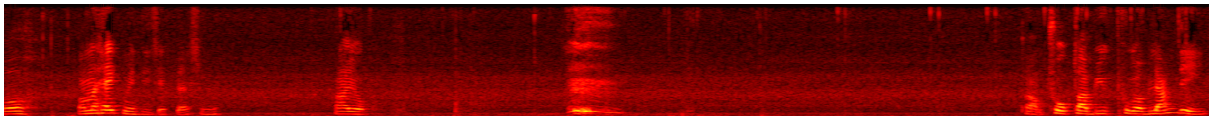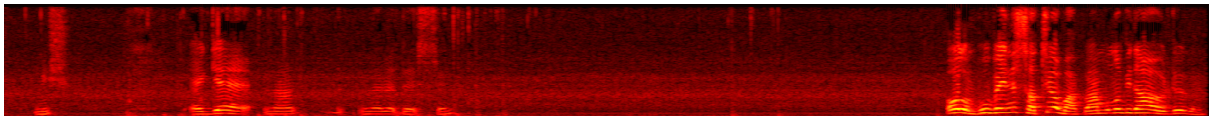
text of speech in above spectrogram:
Oh. Bana hack mi diyecekler şimdi? Ha yok. Tamam çok da büyük problem değilmiş. Ege ner neredesin? Oğlum bu beni satıyor bak. Ben bunu bir daha öldürürüm.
